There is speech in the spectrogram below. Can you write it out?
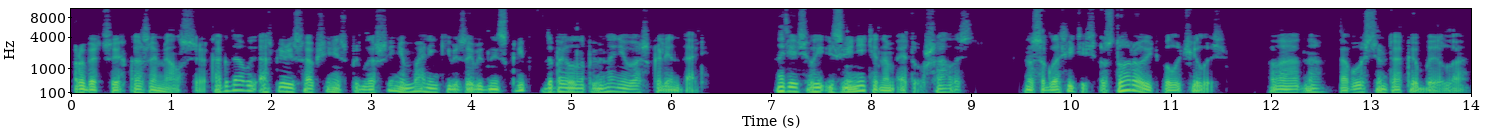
Роберт слегка замялся. Когда вы открыли сообщение с приглашением, маленький безобидный скрипт добавил напоминание в ваш календарь. Надеюсь, вы извините нам эту шалость. Но согласитесь, здорово ведь получилось. Ладно, допустим, так и было.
